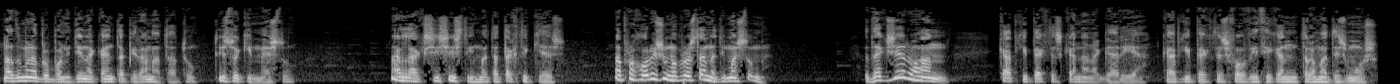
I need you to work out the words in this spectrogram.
να δούμε ένα προπονητή να κάνει τα πειράματά του, τις δοκιμές του, να αλλάξει συστήματα, τακτικές, να προχωρήσουμε μπροστά, να ετοιμαστούμε. Δεν ξέρω αν Κάποιοι παίκτες κάναν αγκαρία. Κάποιοι παίκτες φοβήθηκαν τραυματισμούς.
